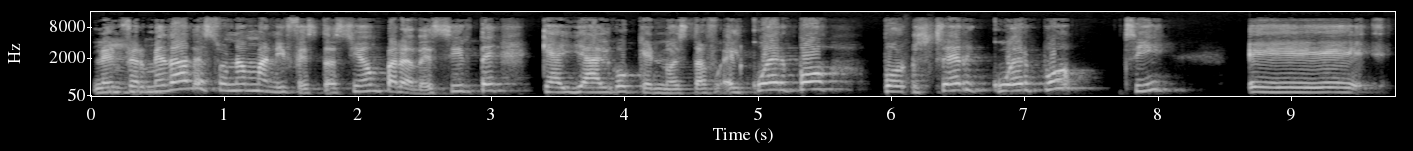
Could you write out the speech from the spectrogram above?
La enfermedad es una manifestación para decirte que hay algo que no está. El cuerpo, por ser cuerpo, ¿sí? Eh,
